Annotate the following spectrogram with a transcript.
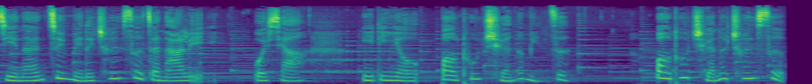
济南最美的春色在哪里，我想一定有趵突泉的名字。趵突泉的春色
